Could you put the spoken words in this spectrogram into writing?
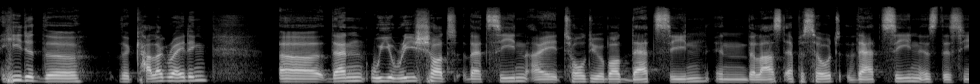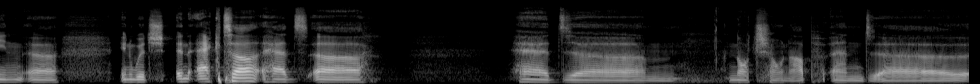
he did the the color grading. Uh, then we reshot that scene. I told you about that scene in the last episode. That scene is the scene uh, in which an actor had uh, had um, not shown up, and uh,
